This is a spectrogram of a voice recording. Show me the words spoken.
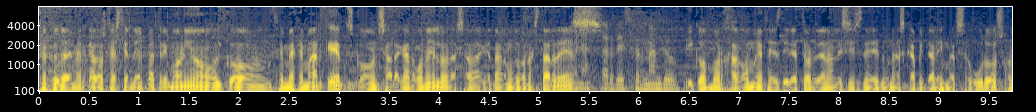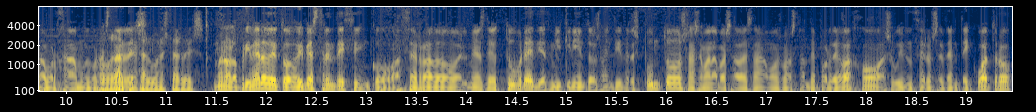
Tertulia de Mercados, Gestión del Patrimonio, hoy con CMC Markets, con Sara Carbonell. Hola Sara, ¿qué tal? Muy buenas tardes. Buenas tardes, Fernando. Y con Borja Gómez, es director de análisis de Dunas Capital Inverseguros. Hola Borja, muy buenas Hola, tardes. ¿qué tal? Buenas tardes. Bueno, lo primero de todo, IBEX 35 ha cerrado el mes de octubre, 10.523 puntos. La semana pasada estábamos bastante por debajo, ha subido un 0,74.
